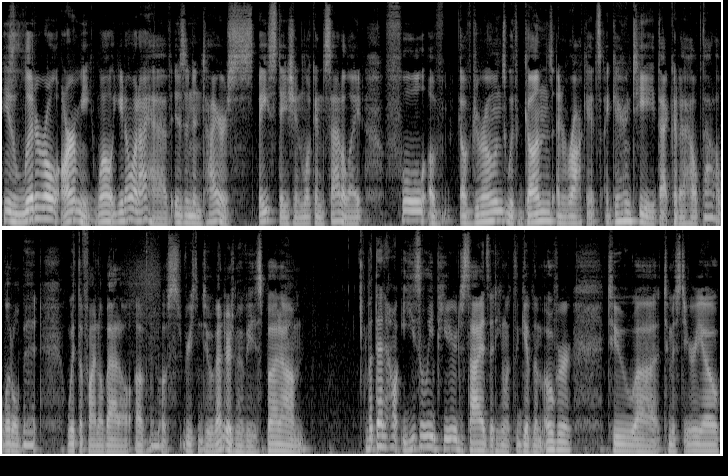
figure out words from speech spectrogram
his literal army. Well, you know what I have is an entire space station looking satellite full of of drones with guns and rockets. I guarantee that could have helped out a little bit with the final battle of the most recent two Avengers movies. But um but then how easily Peter decides that he wants to give them over to uh, to Mysterio,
